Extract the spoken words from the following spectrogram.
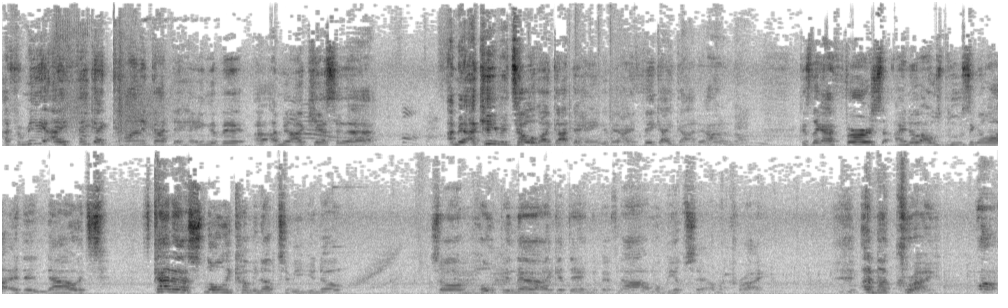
And for me, I think I kind of got the hang of it. Uh, I mean, I can't say that. I mean, I can't even tell I got the hang of it. I think I got it. I don't know. Because, like, at first, I know I was losing a lot, and then now it's it's kind of slowly coming up to me, you know? So I'm hoping that I get the hang of it. If not, I'm going to be upset. I'm going to cry. I'm going to cry. Whoa,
